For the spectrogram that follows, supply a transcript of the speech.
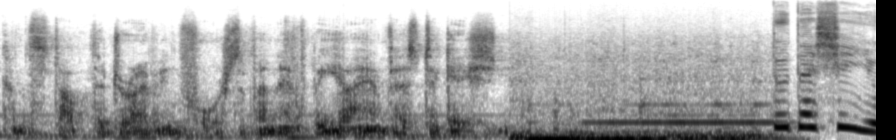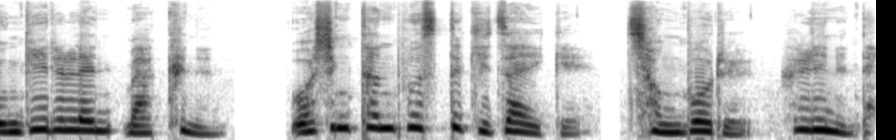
can stop the driving force of an FBI investigation. 또다시 용기를 낸 마크는 워싱턴 포스트 기자에게 정보를 흘리는데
